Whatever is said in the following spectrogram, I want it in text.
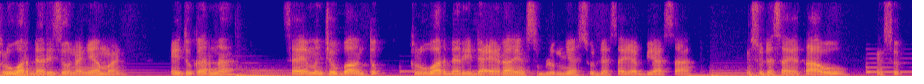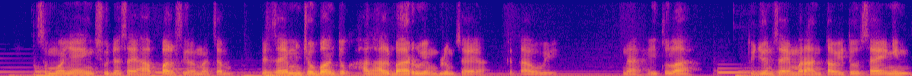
keluar dari zona nyaman? Yaitu karena saya mencoba untuk keluar dari daerah yang sebelumnya sudah saya biasa, yang sudah saya tahu, yang semuanya yang sudah saya hafal segala macam, dan saya mencoba untuk hal-hal baru yang belum saya ketahui. Nah itulah tujuan saya merantau itu saya ingin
